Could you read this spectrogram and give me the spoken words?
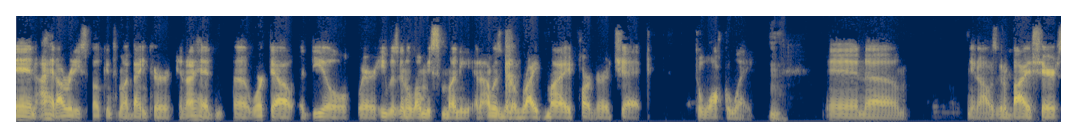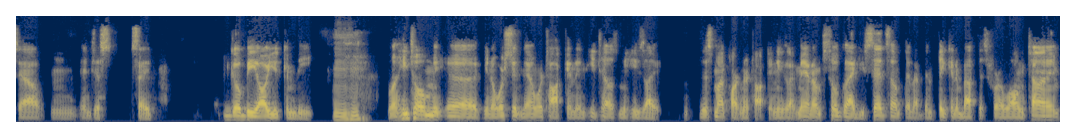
And I had already spoken to my banker and I had uh, worked out a deal where he was going to loan me some money and I was going to write my partner a check to walk away. Hmm. And, um, you know, I was going to buy his shares out and, and just say, go be all you can be. Mm-hmm. well, he told me, uh, you know, we're sitting down, we're talking, and he tells me, he's like, this is my partner talking. He's like, man, I'm so glad you said something. I've been thinking about this for a long time.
